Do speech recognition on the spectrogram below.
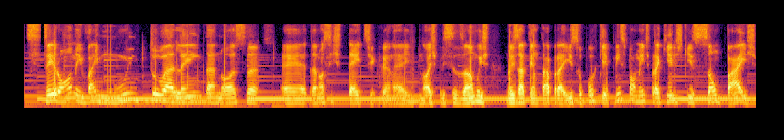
ser homem vai muito além da nossa, é, da nossa estética, né? E nós precisamos nos atentar para isso, porque principalmente para aqueles que são pais,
